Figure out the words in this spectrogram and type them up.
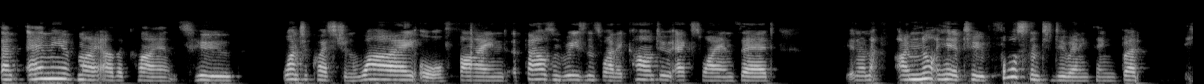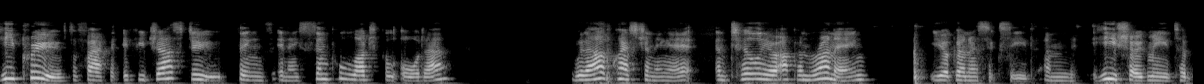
than any of my other clients who want to question why or find a thousand reasons why they can't do X, Y, and Z. You know, I'm not here to force them to do anything, but he proved the fact that if you just do things in a simple logical order without questioning it until you're up and running, you're going to succeed. And he showed me to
